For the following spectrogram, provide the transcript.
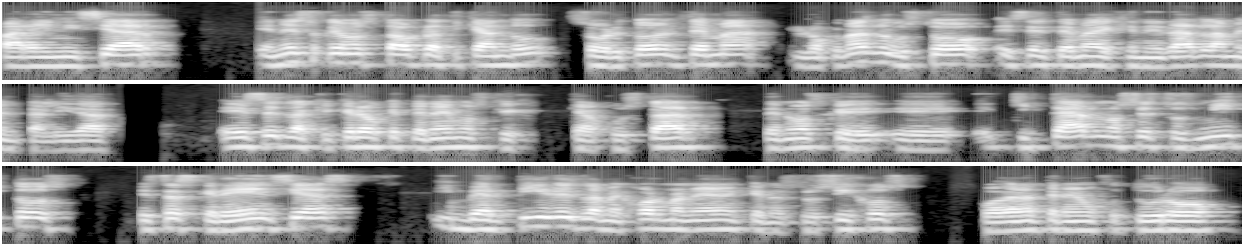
para iniciar en eso que hemos estado platicando, sobre todo el tema, lo que más me gustó es el tema de generar la mentalidad. Esa es la que creo que tenemos que, ajustar, tenemos que eh, quitarnos estos mitos, estas creencias. Invertir es la mejor manera en que nuestros hijos podrán tener un futuro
